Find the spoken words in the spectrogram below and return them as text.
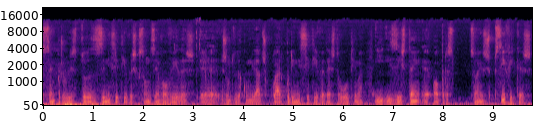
sem prejuízo de todas as iniciativas que são desenvolvidas junto da comunidade escolar por iniciativa desta última e existem operações específicas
